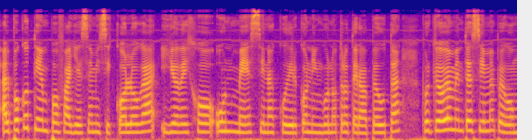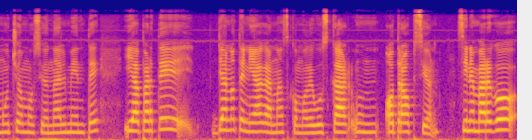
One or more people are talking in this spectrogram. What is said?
Al poco tiempo fallece mi psicóloga y yo dejo un mes sin acudir con ningún otro terapeuta porque obviamente sí me pegó mucho emocionalmente y aparte ya no tenía ganas como de buscar un, otra opción. Sin embargo,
